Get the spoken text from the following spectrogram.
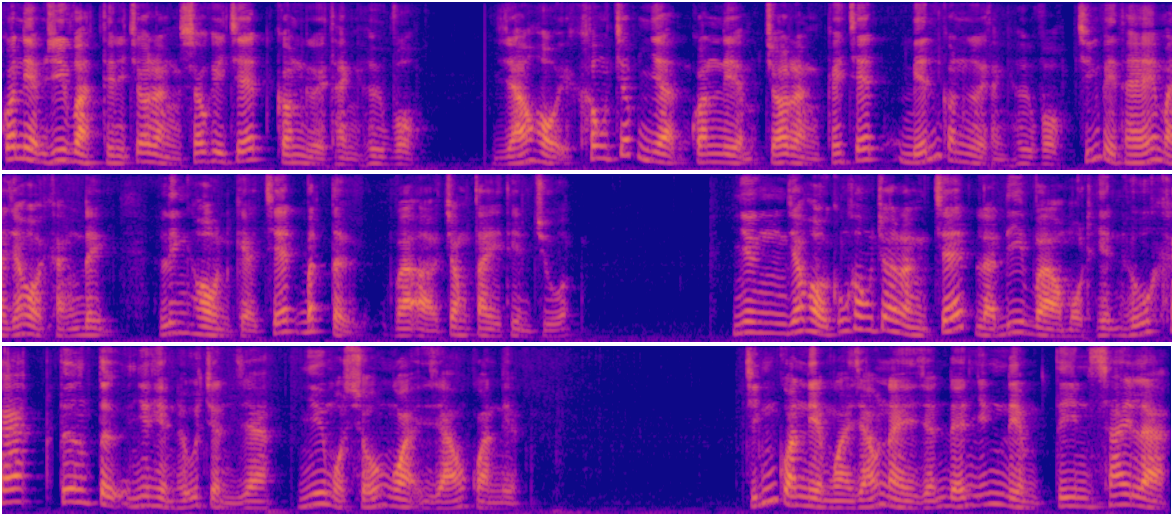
Quan niệm duy vật thì cho rằng sau khi chết con người thành hư vô. Giáo hội không chấp nhận quan niệm cho rằng cái chết biến con người thành hư vô. Chính vì thế mà giáo hội khẳng định linh hồn kẻ chết bất tử và ở trong tay Thiên Chúa. Nhưng giáo hội cũng không cho rằng chết là đi vào một hiện hữu khác tương tự như hiện hữu trần gian, như một số ngoại giáo quan niệm. Chính quan niệm ngoại giáo này dẫn đến những niềm tin sai lạc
